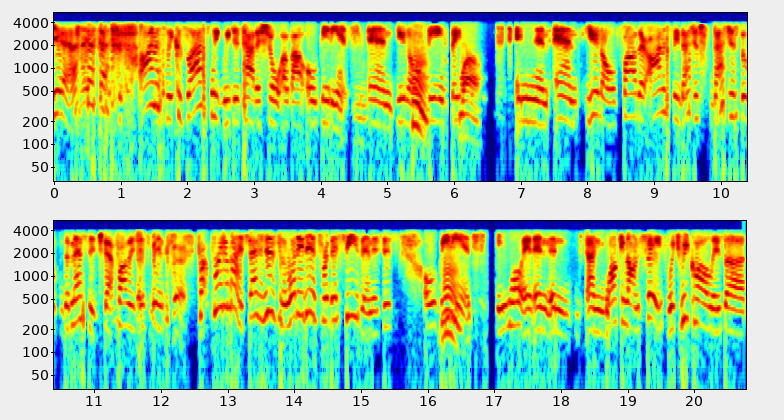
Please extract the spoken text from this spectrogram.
yeah honestly because last week we just had a show about obedience Mhm. and you know Hmm. being faithful Wow. And and you know father honestly that's just that's just the the message that father's just been Pr- Pretty much. That's just what it is for this season. It's just obedience, you know, and, and and and walking on faith, which we call is uh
